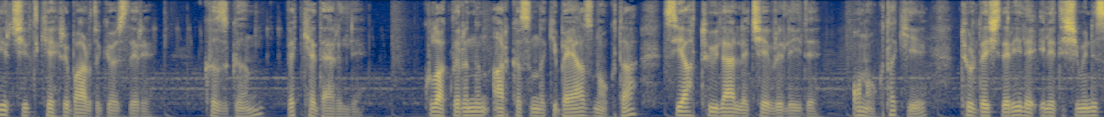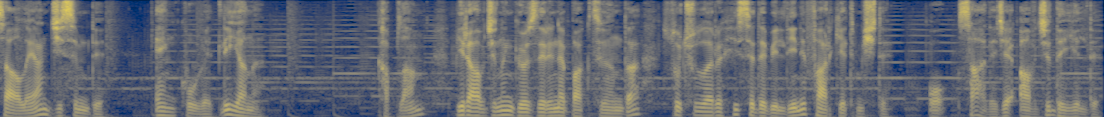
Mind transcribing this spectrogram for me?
Bir çift kehribardı gözleri. Kızgın ve kederli. Kulaklarının arkasındaki beyaz nokta siyah tüylerle çevriliydi. O nokta ki türdeşleriyle iletişimini sağlayan cisimdi. En kuvvetli yanı. Kaplan bir avcının gözlerine baktığında suçluları hissedebildiğini fark etmişti. O sadece avcı değildi.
